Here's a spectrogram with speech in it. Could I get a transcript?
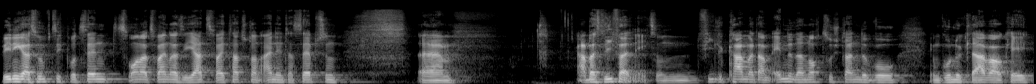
Weniger als 50 Prozent, 232 Yards, zwei Touchdown, eine Interception. Ähm, aber es lief halt nichts. Und viele kamen halt am Ende dann noch zustande, wo im Grunde klar war, okay,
